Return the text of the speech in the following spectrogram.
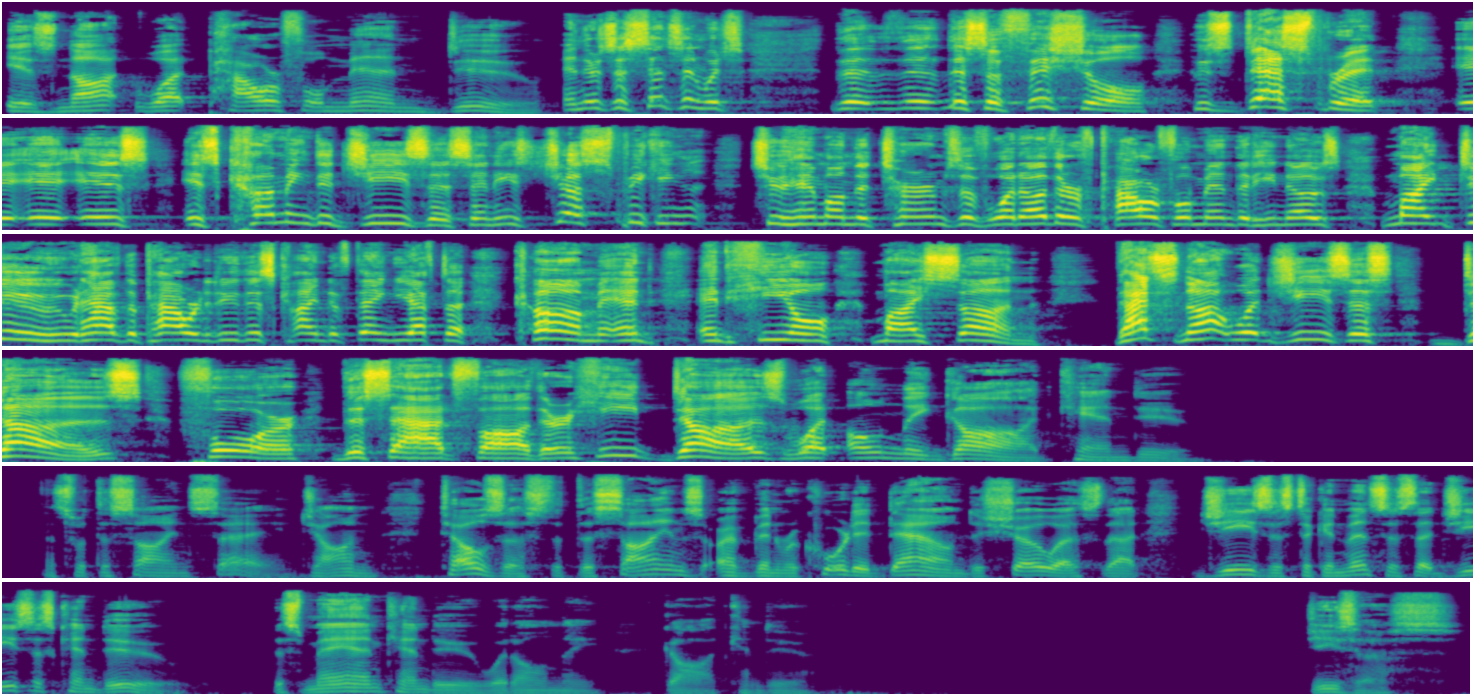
is not what powerful men do. And there's a sense in which the, the, this official who's desperate is, is coming to Jesus and he's just speaking to him on the terms of what other powerful men that he knows might do who would have the power to do this kind of thing. You have to come and, and heal my son. That's not what Jesus does for the sad father. He does what only God can do. That's what the signs say. John tells us that the signs have been recorded down to show us that Jesus, to convince us that Jesus can do, this man can do what only God can do. Jesus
